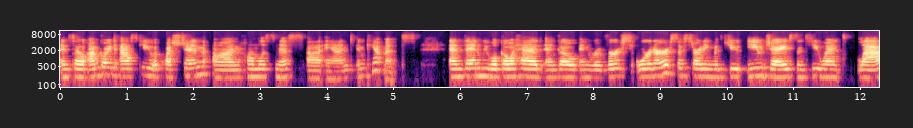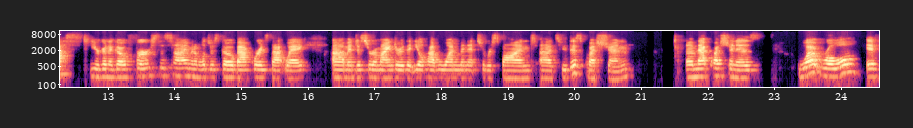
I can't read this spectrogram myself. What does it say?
And so I'm going to ask you a question on homelessness uh, and encampments. And then we will go ahead and go in reverse order. So starting with you, Jay, since you went last, you're gonna go first this time and we'll just go backwards that way. Um, and just a reminder that you'll have one minute to respond uh, to this question. And that question is, what role, if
